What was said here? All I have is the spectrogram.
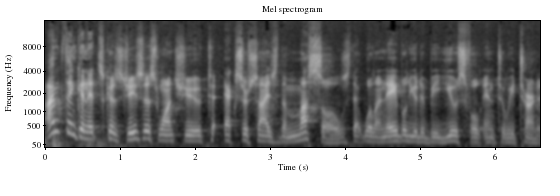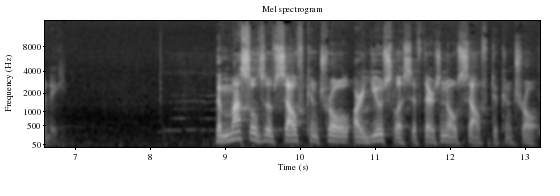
I'm thinking it's because Jesus wants you to exercise the muscles that will enable you to be useful into eternity. The muscles of self control are useless if there's no self to control.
